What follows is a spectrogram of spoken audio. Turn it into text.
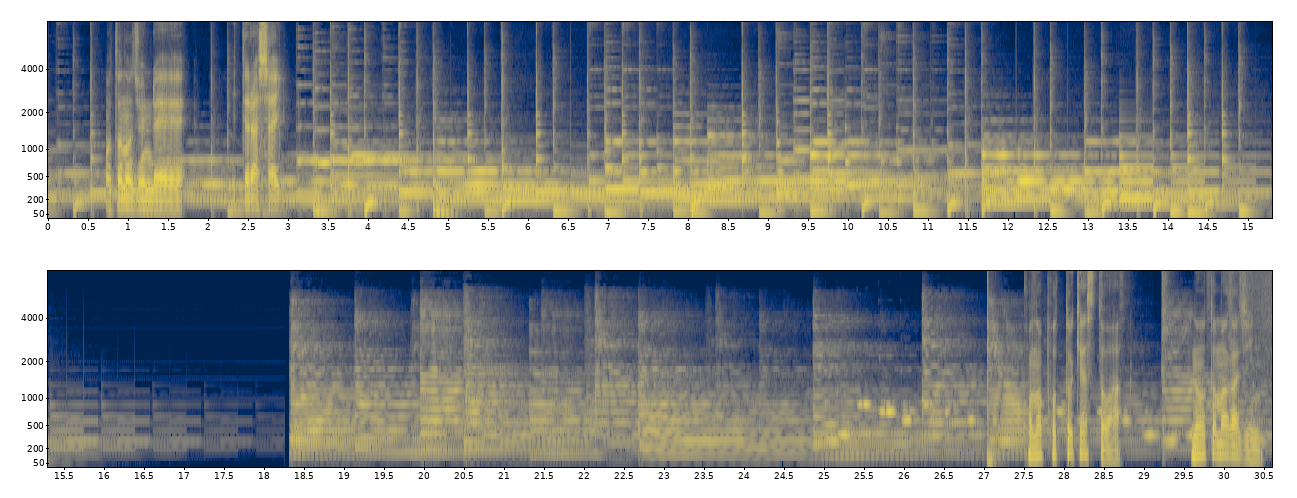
音の巡礼へいってらっしゃい。このポッドキャストはノートマガジン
